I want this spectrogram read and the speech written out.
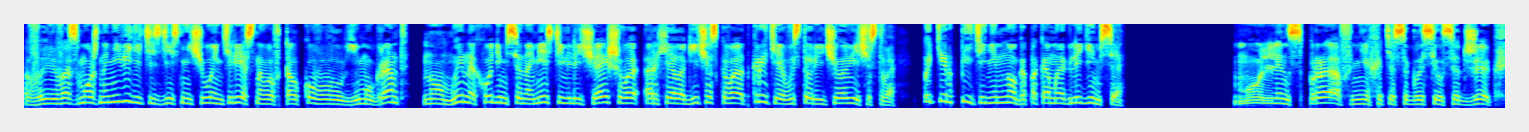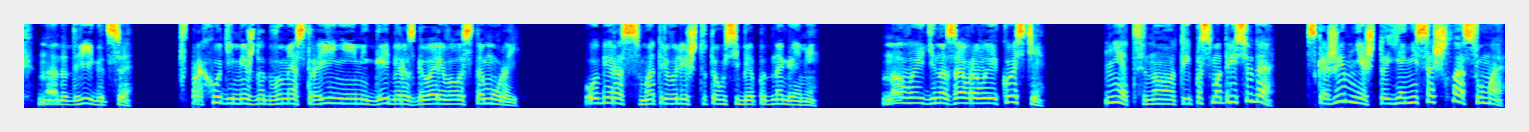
Вы, возможно, не видите здесь ничего интересного, втолковывал ему Грант, но мы находимся на месте величайшего археологического открытия в истории человечества. Потерпите немного, пока мы оглядимся. Моллинс прав, нехотя согласился Джек. Надо двигаться. В проходе между двумя строениями Гэби разговаривала с Тамурой. Обе рассматривали что-то у себя под ногами. Новые динозавровые кости? Нет, но ты посмотри сюда. Скажи мне, что я не сошла с ума.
